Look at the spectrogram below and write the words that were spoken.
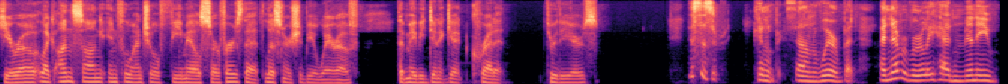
hero, like unsung influential female surfers that listeners should be aware of that maybe didn't get credit through the years? This is going to sound weird, but I never really had many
